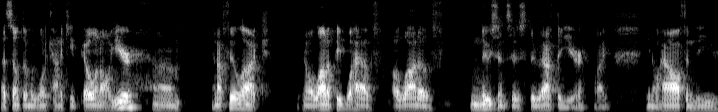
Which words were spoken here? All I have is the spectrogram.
that's something we want to kind of keep going all year. Um, and I feel like you know a lot of people have a lot of nuisances throughout the year. Like, you know, how often do you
